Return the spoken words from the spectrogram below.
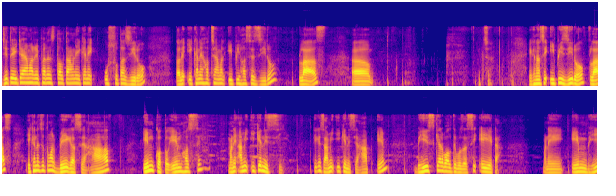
যেহেতু এইটাই আমার রেফারেন্স তল, তার মানে এখানে উচ্চতা জিরো তাহলে এখানে হচ্ছে আমার ইপি হচ্ছে জিরো প্লাস আচ্ছা। এখানে হচ্ছে ইপি জিরো প্লাস এখানে যে তোমার বেগ আছে হাফ এম কত? এম হচ্ছে মানে আমি ইকে নিচ্ছি, ঠিক আছে? আমি ইকে নিচ্ছি হাফ এম ভি স্কোয়ার বলতে বোঝাচ্ছি এই এটা। মানে M V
